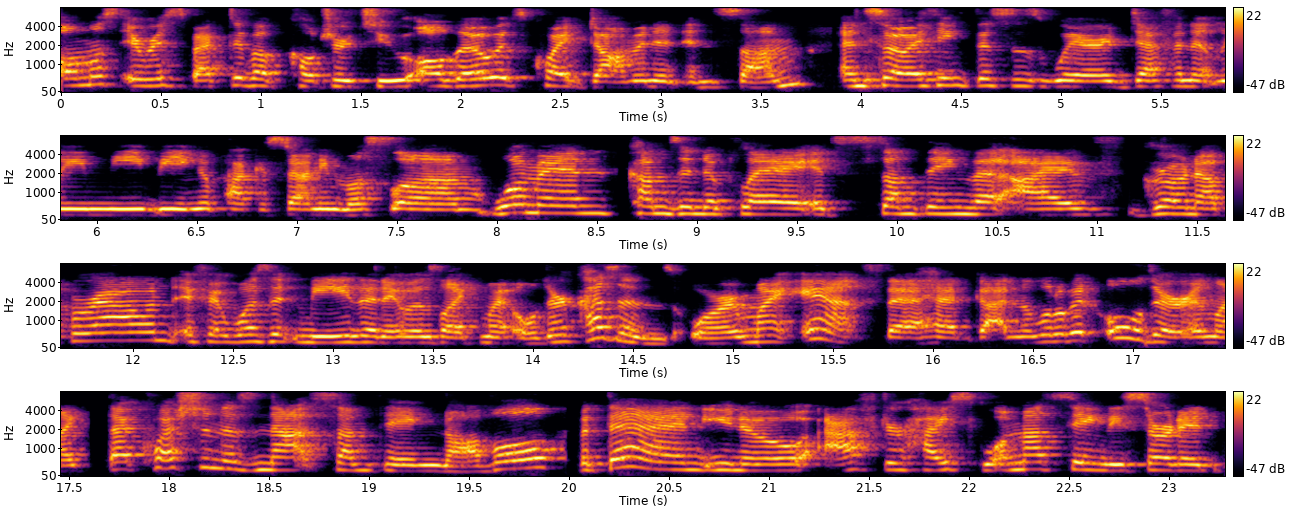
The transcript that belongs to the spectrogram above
almost irrespective of culture too, although it's quite dominant in some. And so I think this is where definitely me being a Pakistani Muslim woman comes into play. It's something that I've grown up around. If it wasn't me, then it was like my older cousins or my aunts that had gotten a little bit older. And like that question is not something novel. But then, you know, after high school, I'm not saying they started,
